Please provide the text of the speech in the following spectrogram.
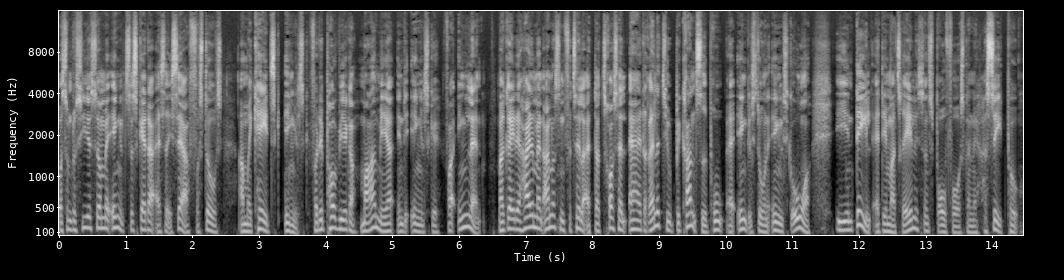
Og som du siger, så med engelsk, så skal der altså især forstås amerikansk engelsk, for det påvirker meget mere end det engelske fra England. Margrethe Heidemann Andersen fortæller, at der trods alt er et relativt begrænset brug af enkeltstående engelske ord i en del af det materiale, som sprogforskerne har set på.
